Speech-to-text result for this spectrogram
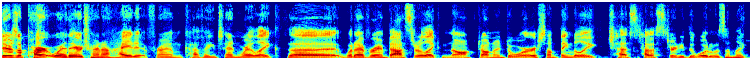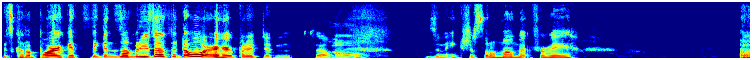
There's a part where they were trying to hide it from Covington, where like the whatever ambassador like knocked on a door or something to like test how sturdy the wood was. I'm like, it's gonna bark. It's thinking somebody's at the door, but it didn't. So it Oh. was an anxious little moment for me. Um,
